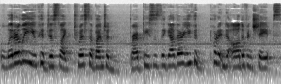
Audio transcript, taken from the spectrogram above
literally, you could just like twist a bunch of bread pieces together. You could put it into all different shapes.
